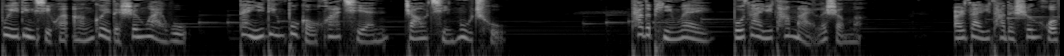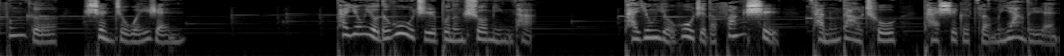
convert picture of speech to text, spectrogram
不一定喜欢昂贵的身外物，但一定不苟花钱、朝秦暮楚。他的品味。不在于他买了什么，而在于他的生活风格，甚至为人。他拥有的物质不能说明他，他拥有物质的方式才能道出他是个怎么样的人。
